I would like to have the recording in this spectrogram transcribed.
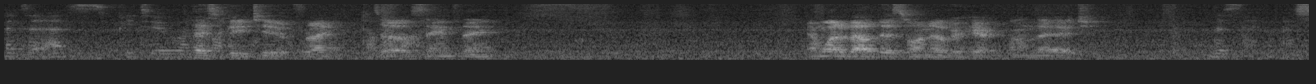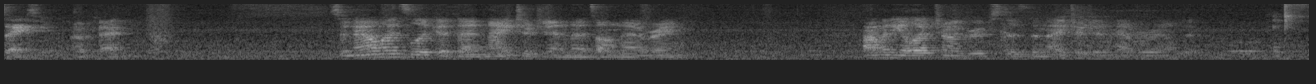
it's an SP two. SP2, right? So same thing. And what about this one over here on the edge? This thing, Same, okay. So now let's look at that nitrogen that's on that ring. How many electron groups does the nitrogen have around it? It's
